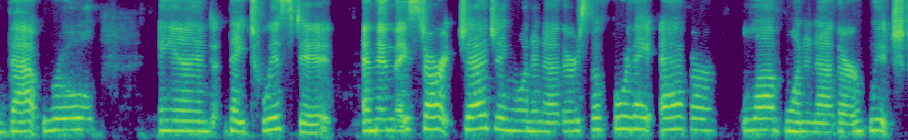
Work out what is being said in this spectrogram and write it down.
that rule and they twist it and then they start judging one another's before they ever love one another, which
